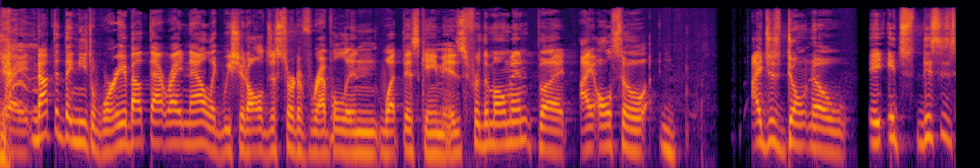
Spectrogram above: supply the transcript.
Right. Not that they need to worry about that right now. Like we should all just sort of revel in what this game is for the moment. But I also, I just don't know. It, it's this is.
